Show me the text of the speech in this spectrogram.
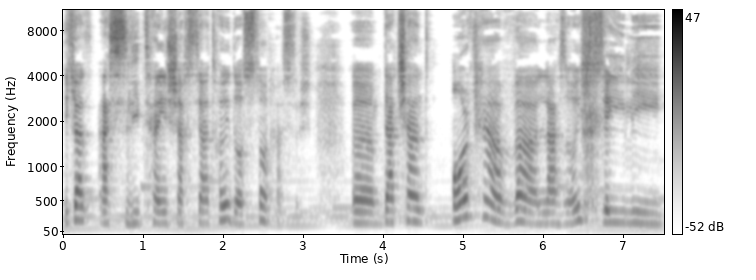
یکی از اصلی ترین شخصیت های داستان هستش. در چند آرک اول لحظه های خیلی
